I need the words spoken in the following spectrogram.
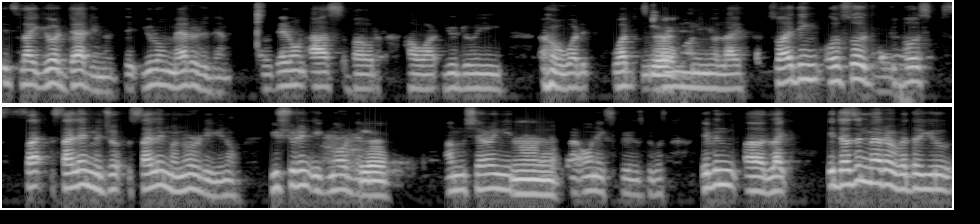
it's like you're dead, you know, you don't matter to them. So they don't ask about how are you doing, what what's yeah. going on in your life. So I think also to those si- silent major silent minority, you know, you shouldn't ignore them. Yeah. I'm sharing it mm. my own experience because even uh, like it doesn't matter whether you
